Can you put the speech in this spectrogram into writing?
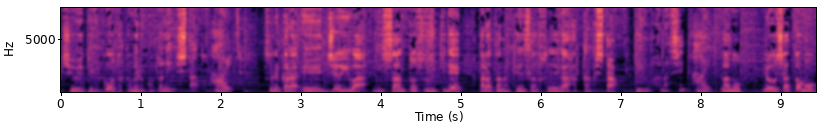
収益力を高めることにしたと。はい。それから、えー、10位は日産とスズキで新たな検査不正が発覚したっていう話、はい、あの両社とも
